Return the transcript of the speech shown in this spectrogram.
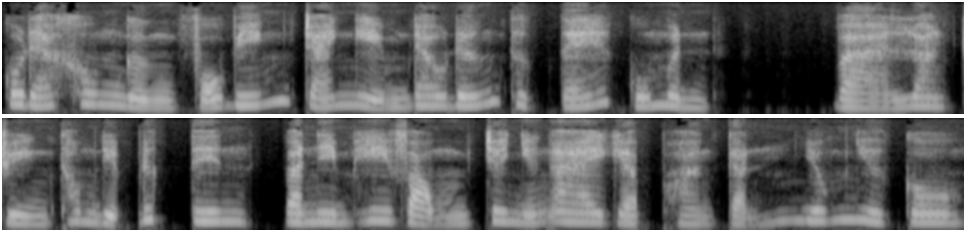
cô đã không ngừng phổ biến trải nghiệm đau đớn thực tế của mình và loan truyền thông điệp đức tin và niềm hy vọng cho những ai gặp hoàn cảnh giống như cô.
